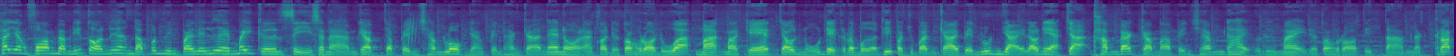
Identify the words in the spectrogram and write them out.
ถ้ายังฟอร์มแบบนี้ต่อเนื่องดับเบิลวินไปเรื่อยๆ ไม่เกิน 4 สนามครับ จะเป็นแชมป์โลกอย่างเป็นทางการแน่นอนอะก็เดี๋ยวต้องรอดูว่ามาร์กมาเกสเจ้าหนูเด็กระเบิดที่ปัจจุบันกลายเป็นรุ่นใหญ่แล้วเนี่ยจะคัมแบ็กกลับมาเป็นแชมป์ได้หรือไม่เดี๋ยวต้องรอติดตามนะครับ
